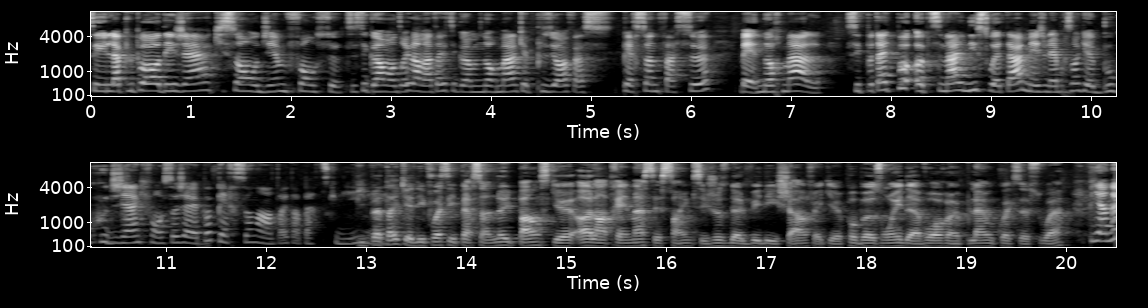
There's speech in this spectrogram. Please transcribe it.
tu la plupart des gens qui sont au gym font ça. Tu sais, c'est comme, on dirait que dans ma tête, c'est comme normal que plusieurs fassent- personnes fassent ça. Ben, normal. C'est peut-être pas optimal ni souhaitable, mais j'ai l'impression qu'il y a beaucoup de gens qui font ça. J'avais pas personne en tête en particulier. Puis mais- peut-être que des fois, ces personnes-là, ils pensent que ah, l'entraînement, c'est simple, c'est juste de lever des charges, fait qu'il n'y a pas besoin d'avoir un plan ou quoi que ce soit. Puis il y en a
